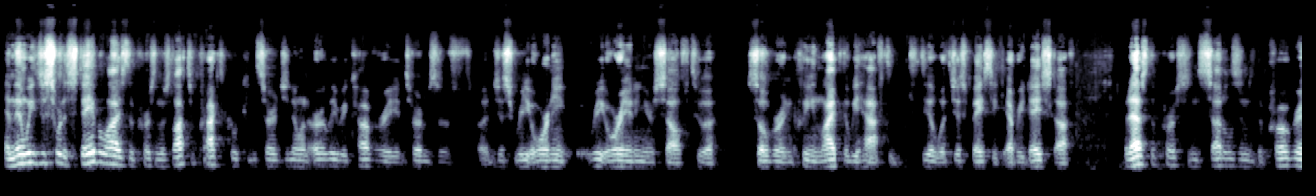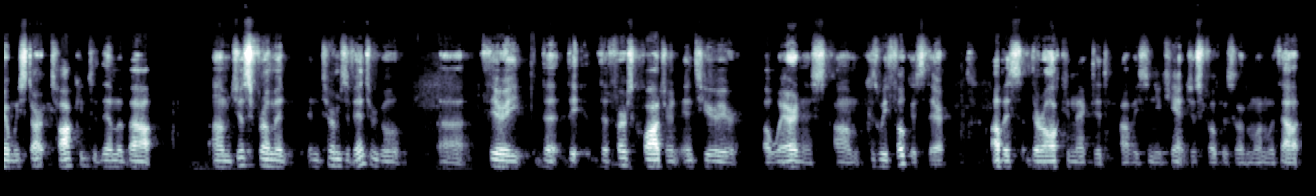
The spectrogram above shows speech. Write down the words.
And then we just sort of stabilize the person. There's lots of practical concerns, you know, in early recovery in terms of uh, just reorienting reorienting yourself to a sober and clean life that we have to, to deal with just basic everyday stuff. But as the person settles into the program, we start talking to them about um, just from it in terms of integral uh, theory, the, the, the first quadrant, interior awareness, because um, we focus there. Obviously, they're all connected. Obviously, you can't just focus on one without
